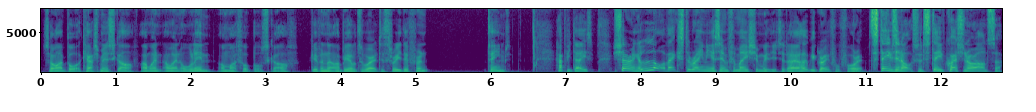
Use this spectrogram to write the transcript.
So I bought a cashmere scarf. I went I went all in on my football scarf, given that I'll be able to wear it to three different teams. Happy days. Sharing a lot of extraneous information with you today. I hope you're grateful for it. Steve's in Oxford. Steve, question or answer?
